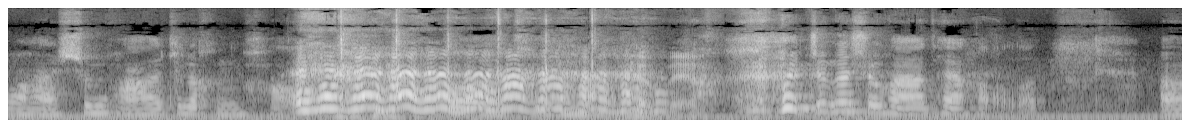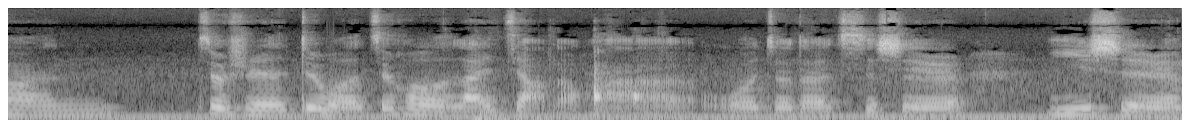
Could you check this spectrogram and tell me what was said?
哇，升华的真的很好，没有没有，真的升华的太好了。嗯，就是对我最后来讲的话，我觉得其实一是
